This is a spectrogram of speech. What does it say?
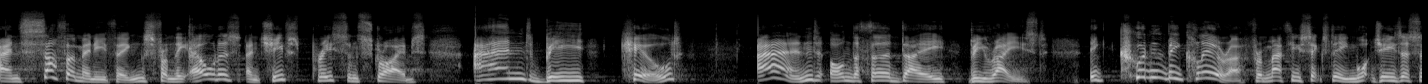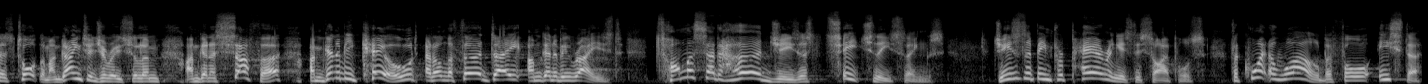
and suffer many things from the elders and chief priests and scribes and be killed, and on the third day be raised. It couldn't be clearer from Matthew 16 what Jesus has taught them. I'm going to Jerusalem, I'm going to suffer, I'm going to be killed, and on the third day, I'm going to be raised. Thomas had heard Jesus teach these things. Jesus had been preparing his disciples for quite a while before Easter,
